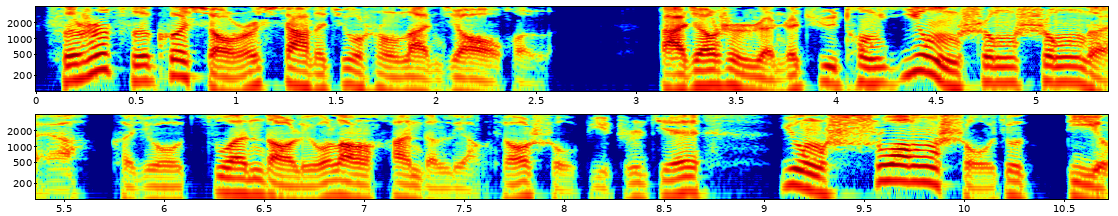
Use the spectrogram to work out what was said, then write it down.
此时此刻，小文吓得就剩烂叫唤了。大江是忍着剧痛，硬生生的呀，可就钻到流浪汉的两条手臂之间，用双手就顶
